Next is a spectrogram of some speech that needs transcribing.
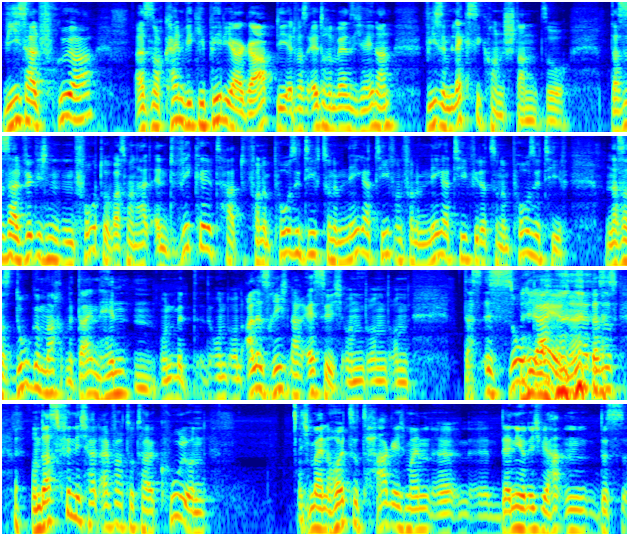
Wie es halt früher, als es noch kein Wikipedia gab, die etwas Älteren werden sich erinnern, wie es im Lexikon stand so das ist halt wirklich ein, ein, Foto, was man halt entwickelt hat, von einem Positiv zu einem Negativ und von einem Negativ wieder zu einem Positiv. Und das hast du gemacht mit deinen Händen und mit und, und alles riecht nach Essig und und und das ist so geil, ja. ne? Das ist und das finde ich halt einfach total cool und ich meine, heutzutage, ich meine, äh, Danny und ich, wir hatten das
